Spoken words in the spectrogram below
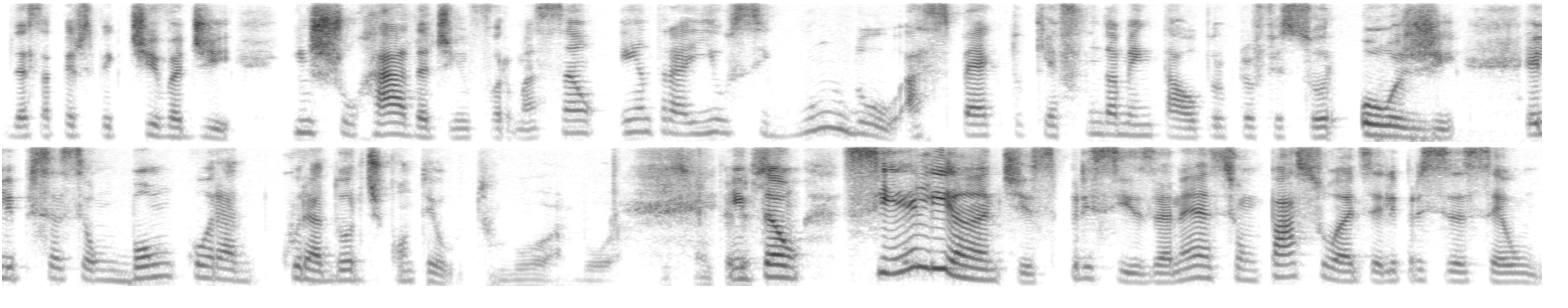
dessa perspectiva de enxurrada de informação, entra aí o segundo aspecto que é fundamental para o professor hoje. Ele precisa ser um bom cura, curador de conteúdo. Boa, boa. É então, se ele antes precisa, né? Se um passo antes ele precisa ser um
